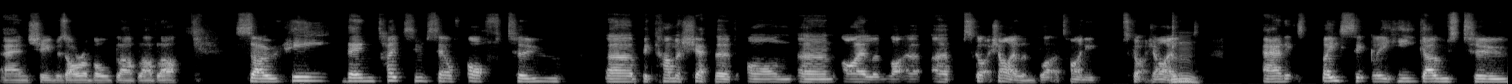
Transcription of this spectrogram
and she was horrible, blah blah blah. So he then takes himself off to uh, become a shepherd on an island, like a, a Scottish island, like a tiny Scottish island. And it's basically he goes to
